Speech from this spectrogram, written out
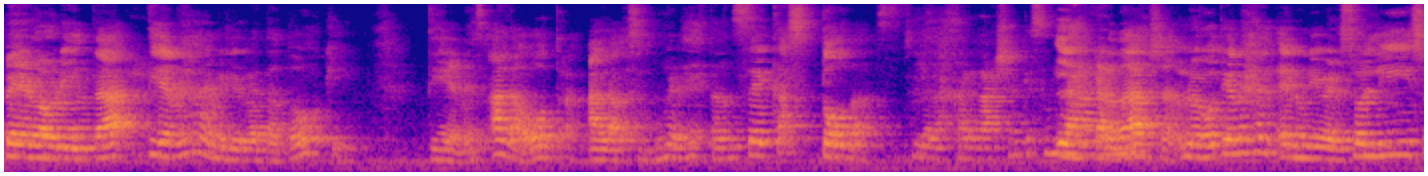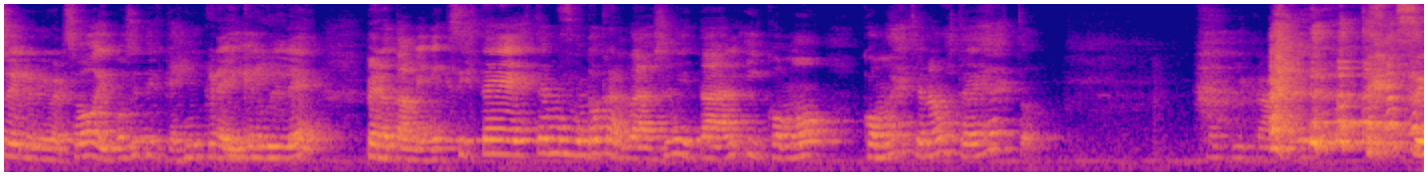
Pero ahorita tienes a Emily Ratatowski, tienes a la otra, a las mujeres están secas todas. A las Kardashian que son Las Kardashian. Luego tienes el, el universo liso y el universo body positive, que es increíble, Increíble. pero también existe este mundo Kardashian y tal, y cómo, cómo gestionan ustedes esto. Complicado. sí,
